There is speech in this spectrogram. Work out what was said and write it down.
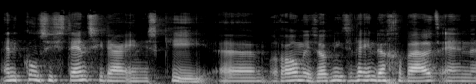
En de consistentie daarin is key. Uh, Rome is ook niet in één dag gebouwd. En uh,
